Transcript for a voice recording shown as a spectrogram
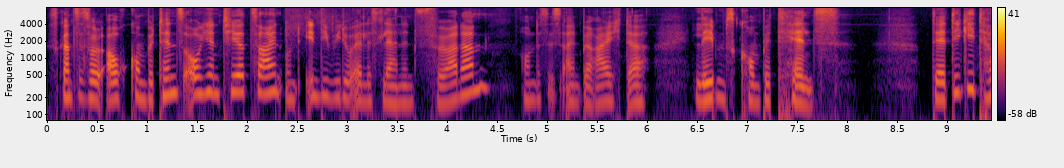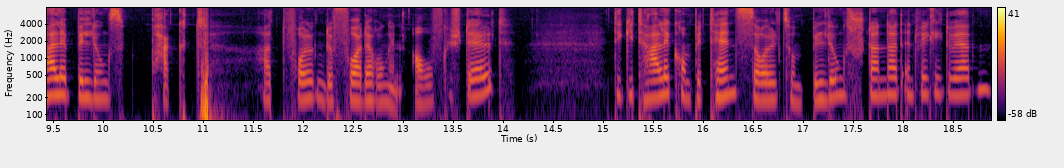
Das Ganze soll auch kompetenzorientiert sein und individuelles Lernen fördern. Und es ist ein Bereich der Lebenskompetenz. Der digitale Bildungspakt hat folgende Forderungen aufgestellt. Digitale Kompetenz soll zum Bildungsstandard entwickelt werden.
